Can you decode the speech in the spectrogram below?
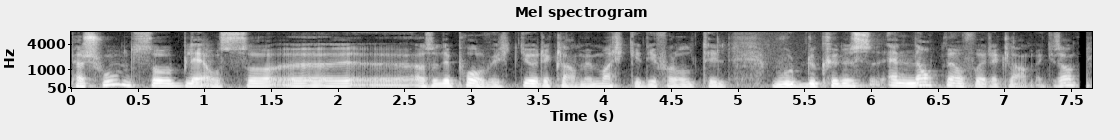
person, så ble også øh, altså Det påvirket jo reklamemarkedet i forhold til hvor du kunne ende opp med å få reklame. ikke sant?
